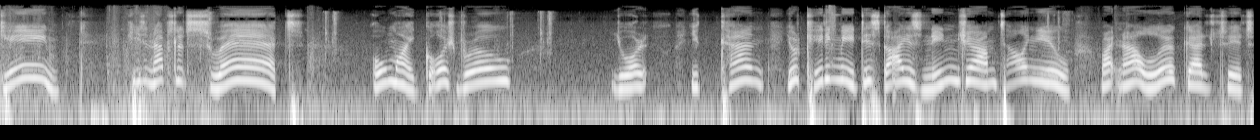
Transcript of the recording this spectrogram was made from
game? He's an absolute sweat. Oh my gosh, bro. You are. You can't! You're kidding me. This guy is ninja. I'm telling you. Right now, look at it.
